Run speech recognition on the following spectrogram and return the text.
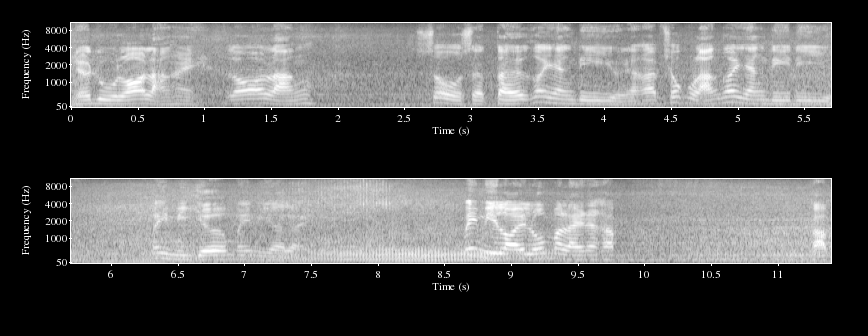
เดี๋ยวดูล้อหลังให้ ล้อหลังโซ่สเตอร์ก็ยังดีอยู่นะครับชกหลังก็ยังดีดีอยู่ ไม่มีเยอะไม่มีอะไร ไม่มีรอยล้มอะไรนะครับ ครับ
